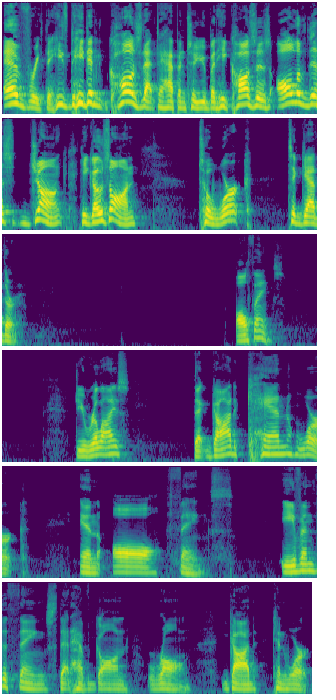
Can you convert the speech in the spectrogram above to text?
everything. He's, he didn't cause that to happen to you, but He causes all of this junk, He goes on, to work together. All things. Do you realize that God can work in all things, even the things that have gone wrong. God can work.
